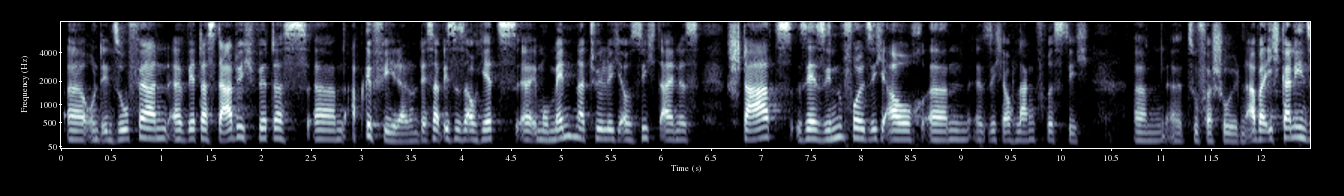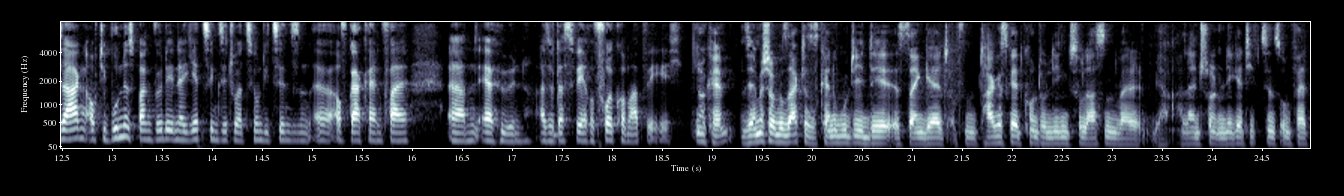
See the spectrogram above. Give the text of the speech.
Äh, und insofern äh, wird das dadurch wird das ähm, abgefedert. Und deshalb ist es auch jetzt äh, im Moment natürlich aus Sicht eines Staats sehr sinnvoll, sich auch ähm, sich auch langfristig ähm, äh, zu verschulden. Aber ich kann Ihnen sagen, auch die Bundesbank würde in der jetzigen Situation die Zinsen äh, auf gar keinen Fall ähm, erhöhen. Also das wäre vollkommen abwegig. Okay. Sie haben ja schon gesagt, dass es keine gute Idee ist, sein Geld auf dem Tagesgeldkonto liegen zu lassen, weil ja allein schon im Negativzinsumfeld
